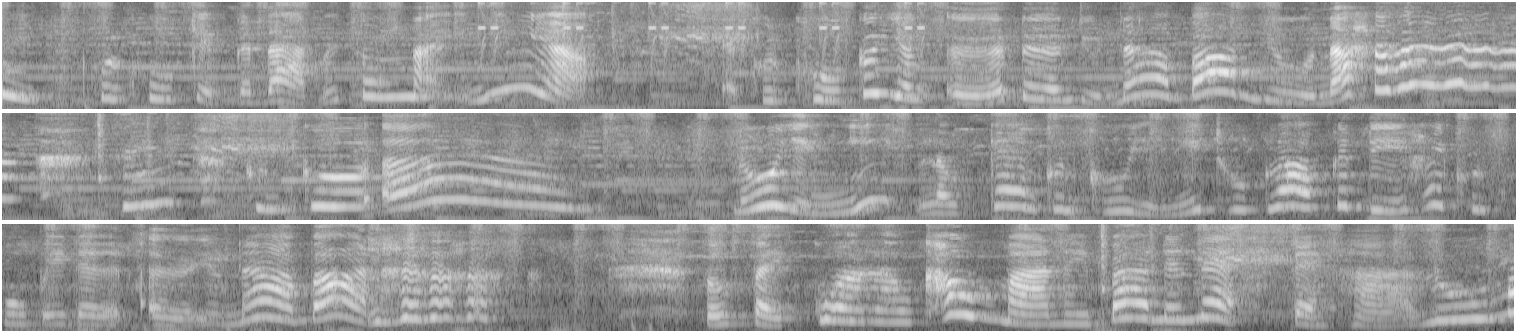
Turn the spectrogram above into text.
ย คุณครูเก็บกระดาษไว้ตรงไหนเนี่ย แต่คุณครูก็ยังเอ๋อเดินอยู่หน้าบ้านอยู่นะ คุณครูเอ้ย รู้อย่างนี้เราแกล้งคุณครูอย่างนี้ทุกรอบก็ดีให้คุณครูไปเดินเอออยู่หน้าบ้านสงสัย กลัวเราเข้ามาในบ้านแน่ๆแต่หารู้ไหม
